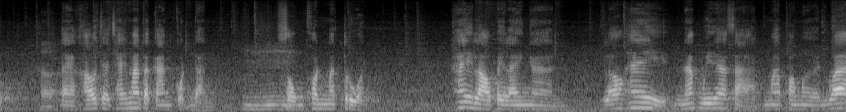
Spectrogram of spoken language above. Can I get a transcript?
ษ ครับ แต่เขาจะใช้มาตรการกดดัน อืมส่งคนมาตรวจ ให้เราไปรายงาน แล้วให้นักวิทยาศาสตร์มาประเมินว่า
